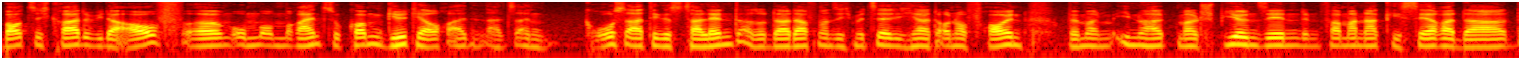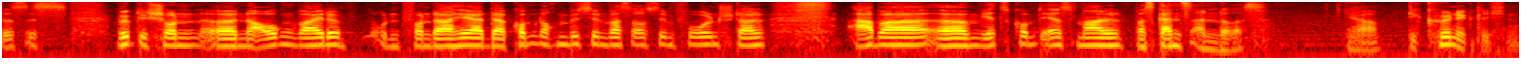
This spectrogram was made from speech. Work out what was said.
baut sich gerade wieder auf, ähm, um, um reinzukommen, gilt ja auch als, als ein großartiges Talent. Also da darf man sich mit Sicherheit auch noch freuen, wenn man ihn halt mal spielen sehen, den Famanaki Serra da, das ist wirklich schon äh, eine Augenweide. Und von daher, da kommt noch ein bisschen was aus dem Fohlenstall. Aber ähm, jetzt kommt erstmal was ganz anderes. Ja, die Königlichen.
